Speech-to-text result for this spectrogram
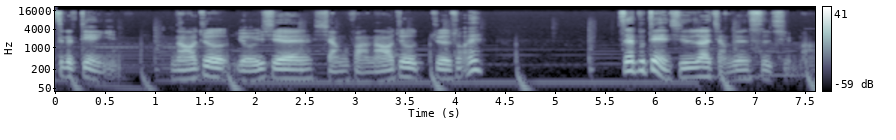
这个电影，然后就有一些想法，然后就觉得说，哎，这部电影其实就在讲这件事情嘛。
